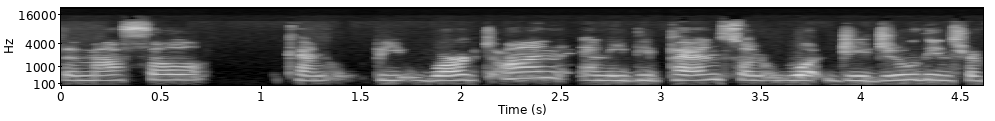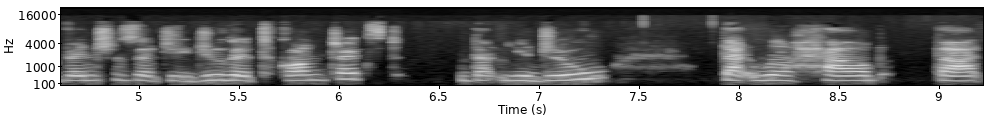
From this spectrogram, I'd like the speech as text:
the muscle can be worked on and it depends on what you do the interventions that you do the context that you do that will help that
